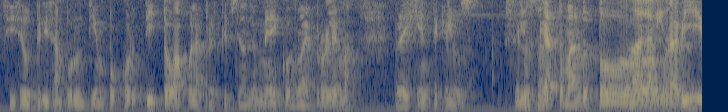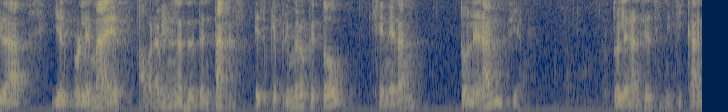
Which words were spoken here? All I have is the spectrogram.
si se utilizan por un tiempo cortito bajo la prescripción de un médico no hay problema, pero hay gente que los se los queda tomando toda, la una vida. Y el problema es, ahora vienen las desventajas, es que primero que todo generan tolerancia. Tolerancia significa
